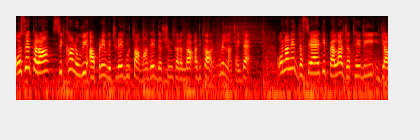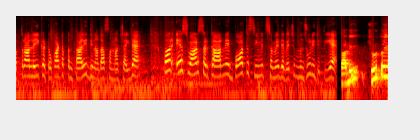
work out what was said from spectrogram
ਉਸੇ ਤਰ੍ਹਾਂ ਸਿੱਖਾਂ ਨੂੰ ਵੀ ਆਪਣੇ ਵਿਛੜੇ ਗੁਰਧਾਮਾਂ ਦੇ ਦਰਸ਼ਨ ਕਰਨ ਦਾ ਅਧਿਕਾਰ ਮਿਲਣਾ ਚਾਹੀਦਾ ਹੈ। ਉਹਨਾਂ ਨੇ ਦੱਸਿਆ ਹੈ ਕਿ ਪਹਿਲਾ ਜਥੇ ਦੀ ਯਾਤਰਾ ਲਈ ਘੱਟੋ-ਘੱਟ 45 ਦਿਨਾਂ ਦਾ ਸਮਾਂ ਚਾਹੀਦਾ ਹੈ, ਪਰ ਇਸ ਵਾਰ ਸਰਕਾਰ ਨੇ ਬਹੁਤ ਸੀਮਿਤ ਸਮੇਂ ਦੇ ਵਿੱਚ ਮਨਜ਼ੂਰੀ ਦਿੱਤੀ ਹੈ। ਸਾਡੀ ਸ਼ੁਰੂ ਤੋਂ ਹੀ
